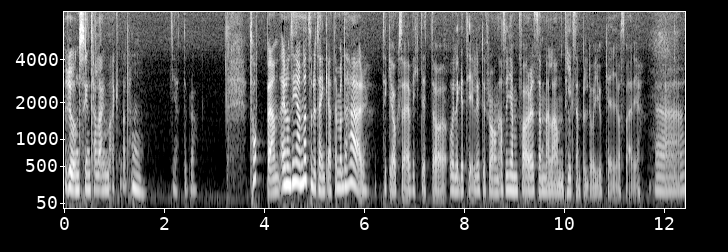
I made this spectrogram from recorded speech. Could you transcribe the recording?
runt sin talangmarknad. Mm. Jättebra. Toppen. Är det någonting annat som du tänker att nej, men det här tycker jag också är viktigt att, att lägga till utifrån alltså jämförelsen mellan till exempel då UK och Sverige? Uh,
